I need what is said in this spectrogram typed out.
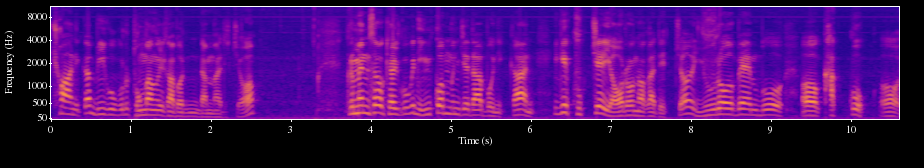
처하니까 미국으로 도망을 가버린단 말이죠. 그러면서 결국은 인권 문제다 보니까 이게 국제 여론화가 됐죠. 유럽의 뭐 어, 각국 어,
